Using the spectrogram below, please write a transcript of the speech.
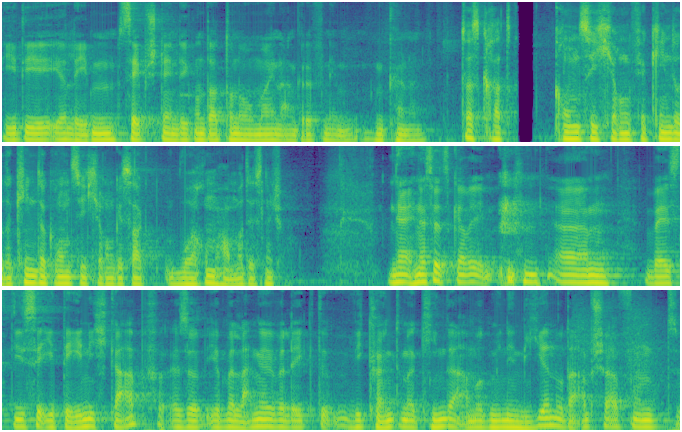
die, die ihr Leben selbstständig und autonomer in Angriff nehmen können. Du hast gerade Grundsicherung für Kinder oder Kindergrundsicherung gesagt. Warum haben wir das nicht schon? Ja, einerseits glaube ich, ähm, weil es diese Idee nicht gab. Also ich habe mir lange überlegt, wie könnte man Kinderarmut minimieren oder abschaffen und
